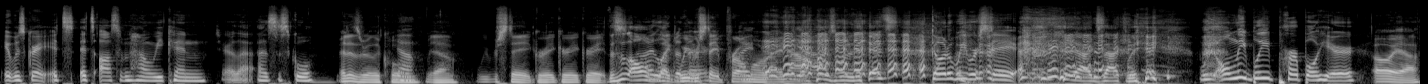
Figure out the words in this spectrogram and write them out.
it was great. It's it's awesome how we can share that as a school. It is really cool. Yeah. Yeah. Weber State, great, great, great. This is all I like loved it Weber there. State promo I- right now. is what it is. Go to Weber State. yeah, exactly. we only bleed purple here. Oh yeah.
